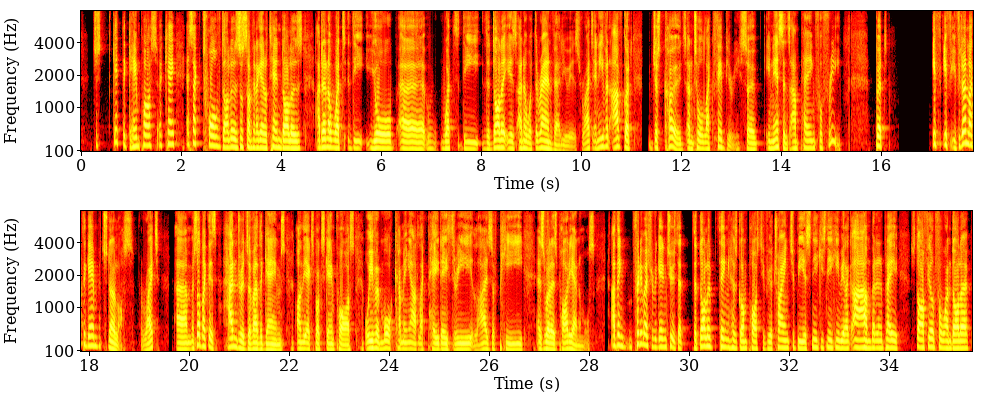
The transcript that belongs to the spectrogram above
get the Game Pass, okay? It's like twelve dollars or something like that, or ten dollars. I don't know what the your uh what the the dollar is. I know what the rand value is, right? And even I've got just codes until like February, so in essence, I'm paying for free. But if if if you don't like the game, it's no loss, right? Um, it's not like there's hundreds of other games on the Xbox Game Pass, or even more coming out, like Payday Three, Lies of P, as well as Party Animals. I think pretty much what we're getting to is that the dollar thing has gone past. If you're trying to be a sneaky, sneaky, and be like, ah, I'm going to play Starfield for one dollar,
